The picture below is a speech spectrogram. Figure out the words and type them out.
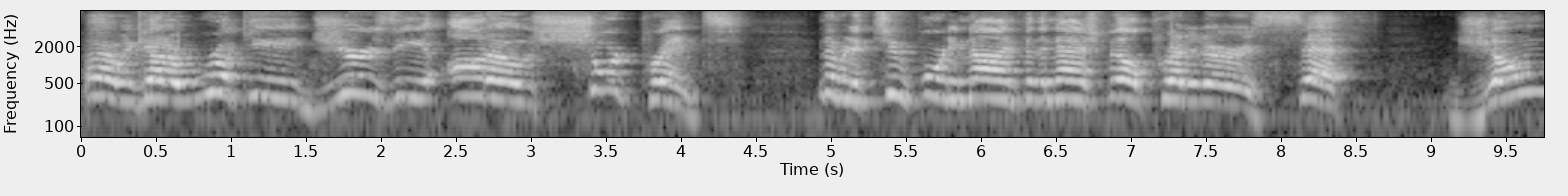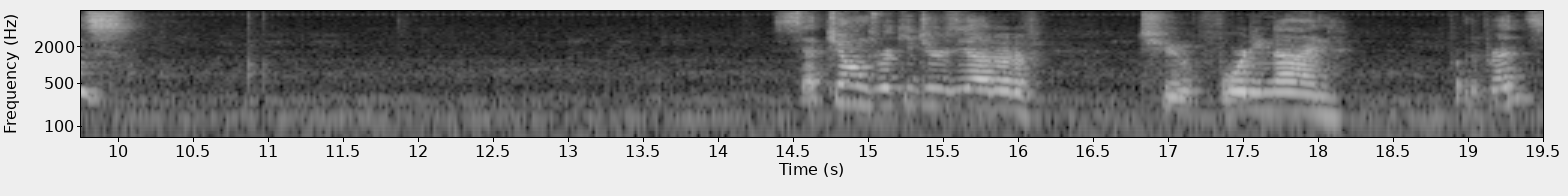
All right, we got a rookie jersey auto short print. Number to 249 for the Nashville Predators, Seth Jones. Seth Jones, rookie jersey auto of 249 for the Preds.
